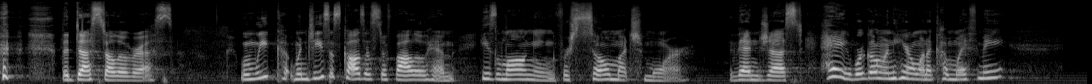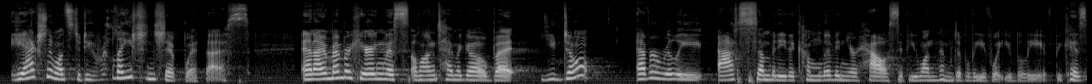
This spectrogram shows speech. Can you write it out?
the dust all over us. When, we, when Jesus calls us to follow him, he's longing for so much more than just, hey, we're going here, want to come with me? He actually wants to do relationship with us. And I remember hearing this a long time ago, but you don't ever really ask somebody to come live in your house if you want them to believe what you believe, because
